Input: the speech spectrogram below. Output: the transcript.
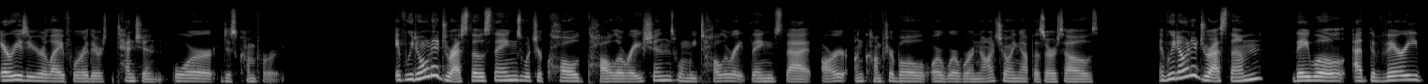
areas of your life where there's tension or discomfort, if we don't address those things, which are called tolerations, when we tolerate things that are uncomfortable or where we're not showing up as ourselves, if we don't address them, they will, at the very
